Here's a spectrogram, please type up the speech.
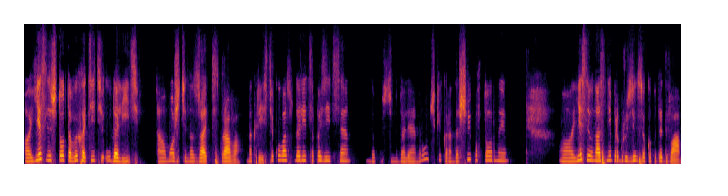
Если что-то вы хотите удалить, а, можете нажать справа на крестик, у вас удалится позиция. Допустим, удаляем ручки, карандаши повторные. А, если у нас не прогрузился ОКПД-2,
